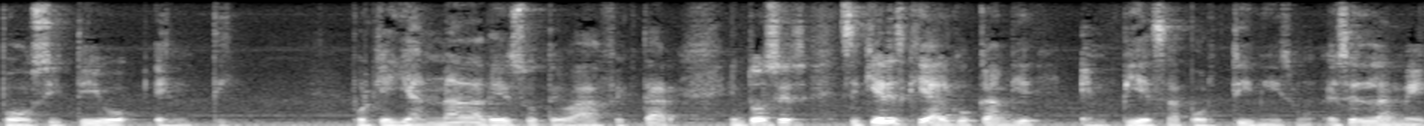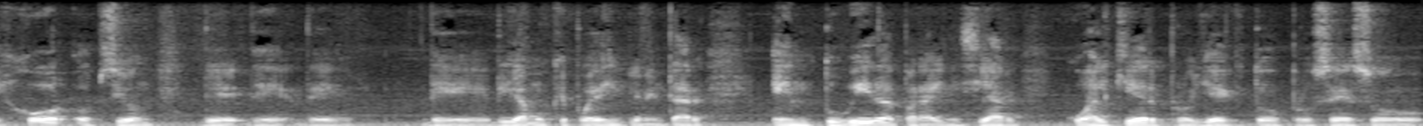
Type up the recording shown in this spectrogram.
positivo en ti, porque ya nada de eso te va a afectar. Entonces, si quieres que algo cambie, empieza por ti mismo. Esa es la mejor opción de, de digamos, que puedes implementar en tu vida para iniciar cualquier proyecto, proceso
